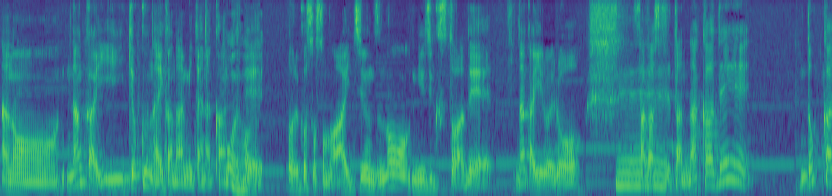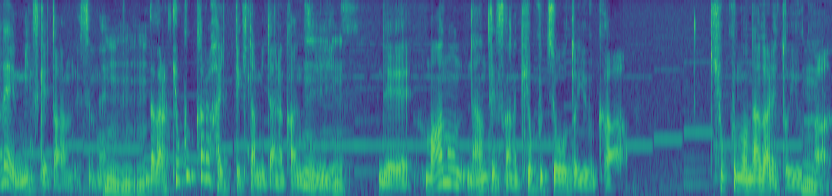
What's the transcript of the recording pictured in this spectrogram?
あのなんかいい曲ないかなみたいな感じで、はいはいそれこそその iTunes のミュージックストアでなんかいろいろ探してた中でどっかで見つけたんですようんね、うんうん。だから曲から入ってきたみたいな感うんうんじで、まあ、あのなんていうんですかね曲調というか曲の流れというか、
